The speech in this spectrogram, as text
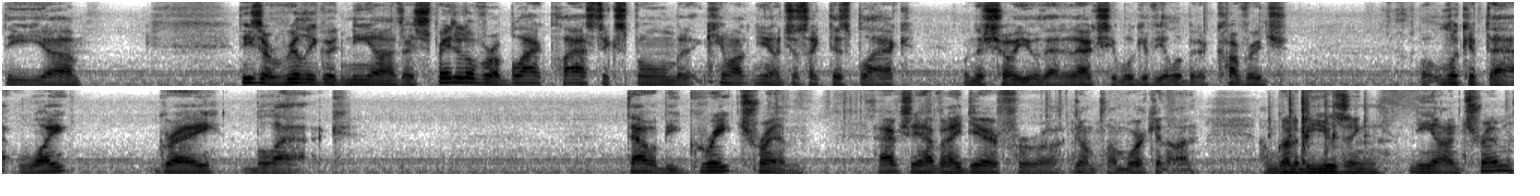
The uh, these are really good neons. I sprayed it over a black plastic spoon, but it came out, you know, just like this black. I'm going to show you that it actually will give you a little bit of coverage. But look at that. White, gray, black. That would be great trim. I actually have an idea for uh, a gunpla I'm working on. I'm going to be using neon trim.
